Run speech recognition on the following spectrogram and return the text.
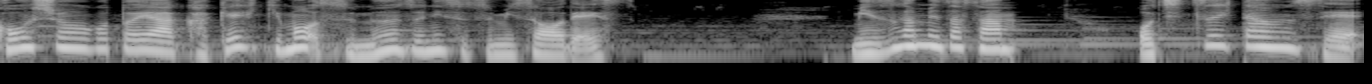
う。交渉事や駆け引きもスムーズに進みそうです。水亀座さん、落ち着いた運勢、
